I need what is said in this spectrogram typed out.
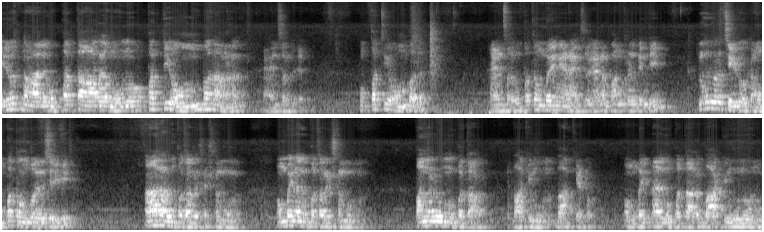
ഇരുപത്തിനാല് മുപ്പത്തി ആറ് മൂന്ന് മുപ്പത്തി ഒമ്പതാണ് ആൻസർ ഇതിൽ മുപ്പത്തി ഒമ്പത് ആൻസർ മുപ്പത്തി ഒമ്പത് തന്നെയാണ് ആൻസർ കാരണം പന്ത്രണ്ടിന്റെയും നമുക്ക് ഇവിടെ ചെയ്ത് നോക്കാം. മുപ്പത്തി ഒമ്പതിന് ശരിക്ക് ആറാറ് മുപ്പത്തി ആറ് ശേഷം മൂന്ന്. ഒമ്പതിനാല് മുപ്പത്താറ് ശേഷം മൂന്ന്. പന്ത്രണ്ട് മുപ്പത്തി ആറ് ബാക്കി മൂന്ന്. ബാക്കി കേട്ടോ. ഒമ്പത് നാല് മുപ്പത്തി ആറ് ബാക്കി മൂന്ന് വന്നു.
